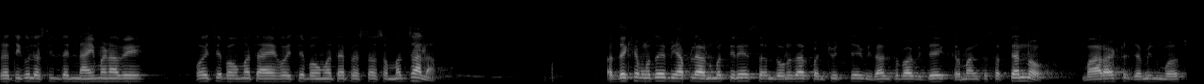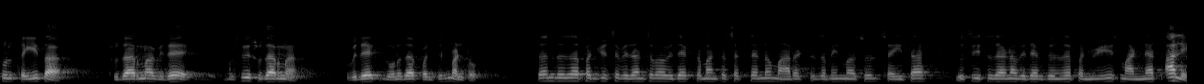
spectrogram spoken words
प्रतिकूल असतील त्यांनी नाही म्हणावे? होयचे बहुमत आहे होयचे बहुमत आहे प्रस्ताव संमत झाला. अध्यक्ष महोदय मी आपल्या अनुमतीने सन दोन हजार पंचवीसचे विधानसभा विधेयक क्रमांक सत्त्याण्णव महाराष्ट्र जमीन महसूल संहिता सुधारणा विधेयक दुसरी सुधारणा विधेयक दोन हजार पंचवीस मांडतो. सन दोन हजार पंचवीसचे विधानसभा विधेयक क्रमांक सत्त्याण्णव महाराष्ट्र जमीन महसूल संहिता दुसरी सुधारणा विधेयक दोन हजार पंचवीस मांडण्यात आले.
